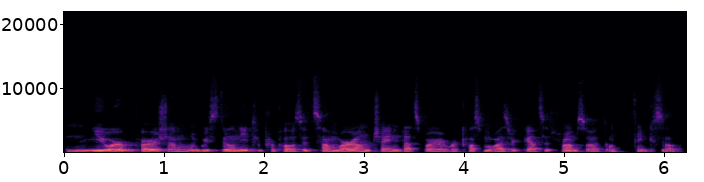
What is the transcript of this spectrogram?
newer version. We still need to propose it somewhere on chain. That's where, where Cosmovisor gets it from, so I don't think so.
